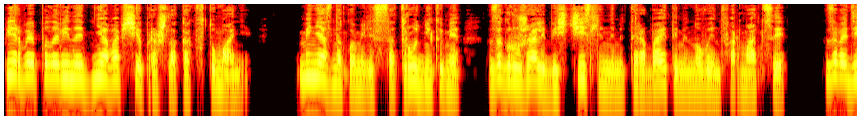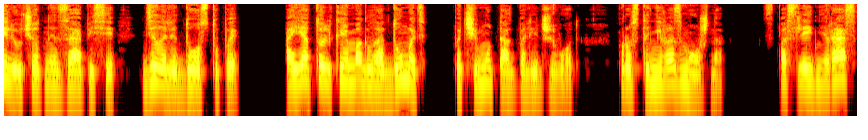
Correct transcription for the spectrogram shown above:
Первая половина дня вообще прошла как в тумане. Меня знакомили с сотрудниками, загружали бесчисленными терабайтами новой информации, заводили учетные записи, делали доступы, а я только и могла думать, почему так болит живот. Просто невозможно. В последний раз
